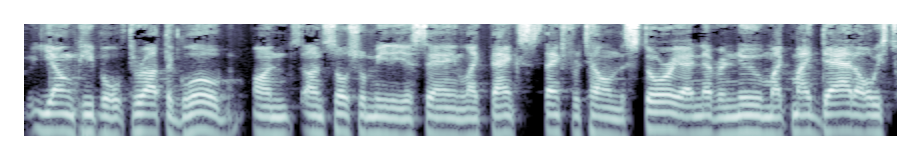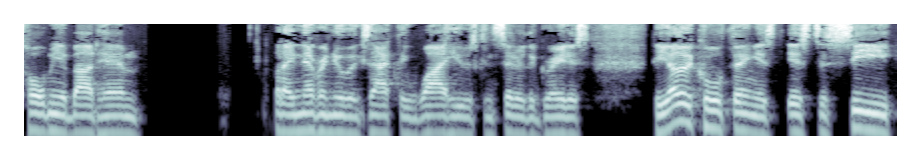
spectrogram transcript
young people throughout the globe on, on social media saying like, thanks, thanks for telling the story. I never knew. Like my dad always told me about him but I never knew exactly why he was considered the greatest. The other cool thing is, is to see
